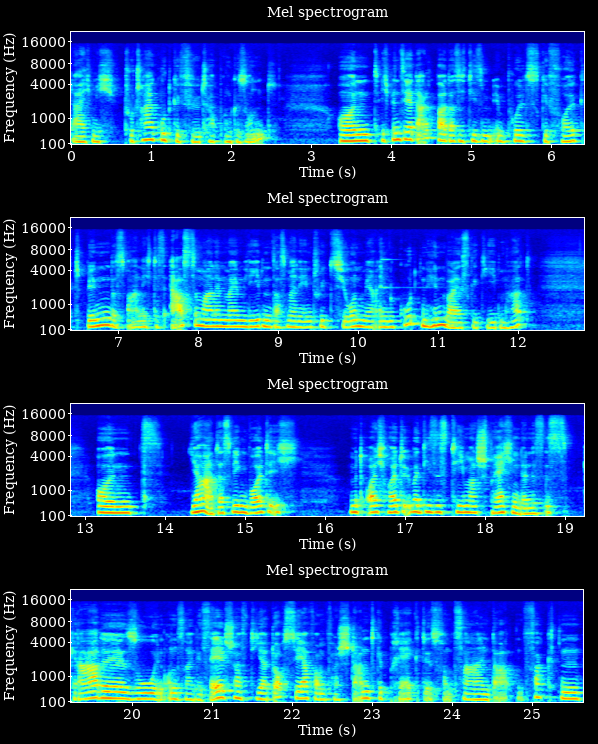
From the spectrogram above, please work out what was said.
da ich mich total gut gefühlt habe und gesund. Und ich bin sehr dankbar, dass ich diesem Impuls gefolgt bin. Das war nicht das erste Mal in meinem Leben, dass meine Intuition mir einen guten Hinweis gegeben hat. Und ja, deswegen wollte ich mit euch heute über dieses Thema sprechen, denn es ist gerade so in unserer Gesellschaft, die ja doch sehr vom Verstand geprägt ist, von Zahlen, Daten, Fakten,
